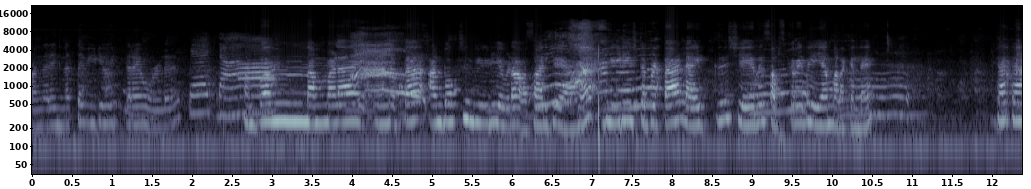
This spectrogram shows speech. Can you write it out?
അന്നേരം ഇന്നത്തെ വീഡിയോ ഇത്രേ ഉള്ളു. അപ്പം നമ്മളെ ഇന്നത്തെ അൺബോക്സിങ് വീഡിയോ ഇവിടെ അവസാനിക്കുകയാണ്. വീഡിയോ ഇഷ്ടപ്പെട്ട ലൈക്ക് ഷെയർ സബ്സ്ക്രൈബ് ചെയ്യാൻ മറക്കല്ലേ. ടാറ്റാ.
